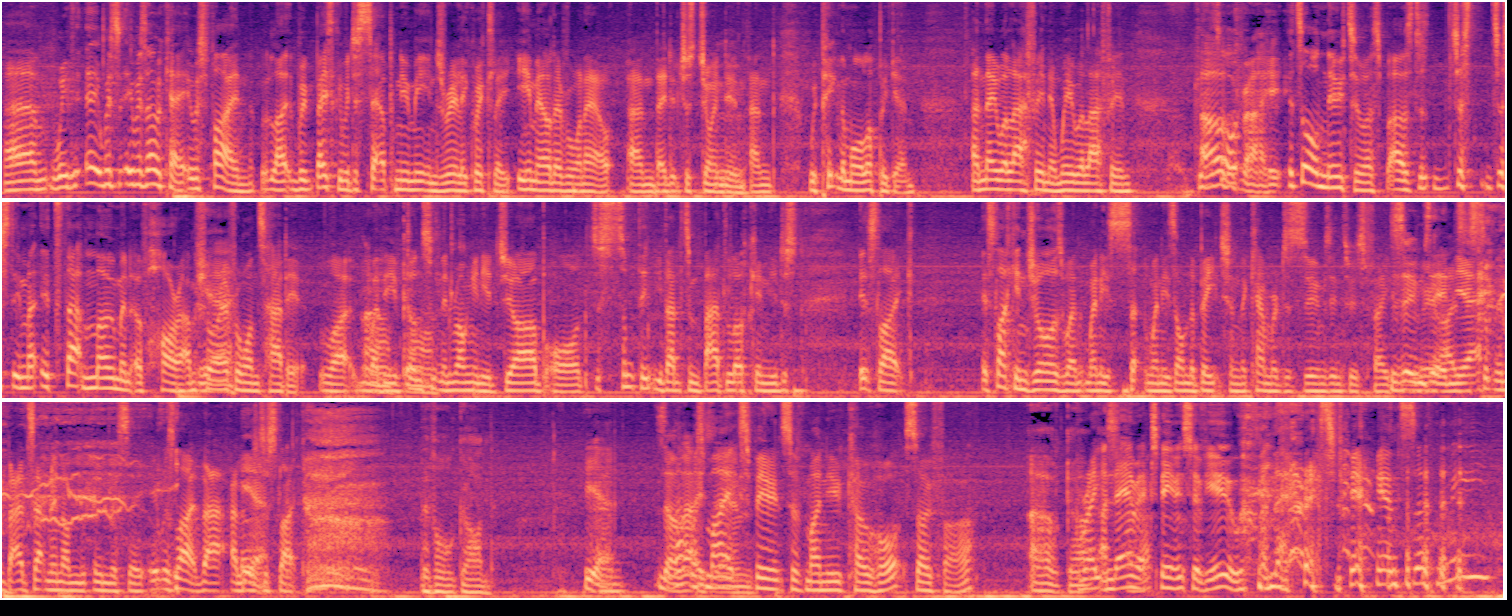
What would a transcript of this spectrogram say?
Um, we it was it was okay. It was fine. Like we basically we just set up new meetings really quickly, emailed everyone out, and they just joined in, Mm. and we picked them all up again, and they were laughing and we were laughing. 'Cause it's Oh, all- right. It's all new to us, but I was just just just ima- it's that moment of horror. I'm sure Yeah. everyone's had it. Like whether Oh, you've done something wrong in your job or just something you've had some bad luck, and you just it's like. It's like in Jaws when, when he's when he's on the beach and the camera just zooms into his face. Zooms in, yeah. something bad's happening on in the sea. It was like that, and I Yeah. was just like, they've all gone. Yeah. Um, so No, that, that was is, my um, experience of my new cohort so far, Oh god. Great and their start. experience of you. and their experience of me.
